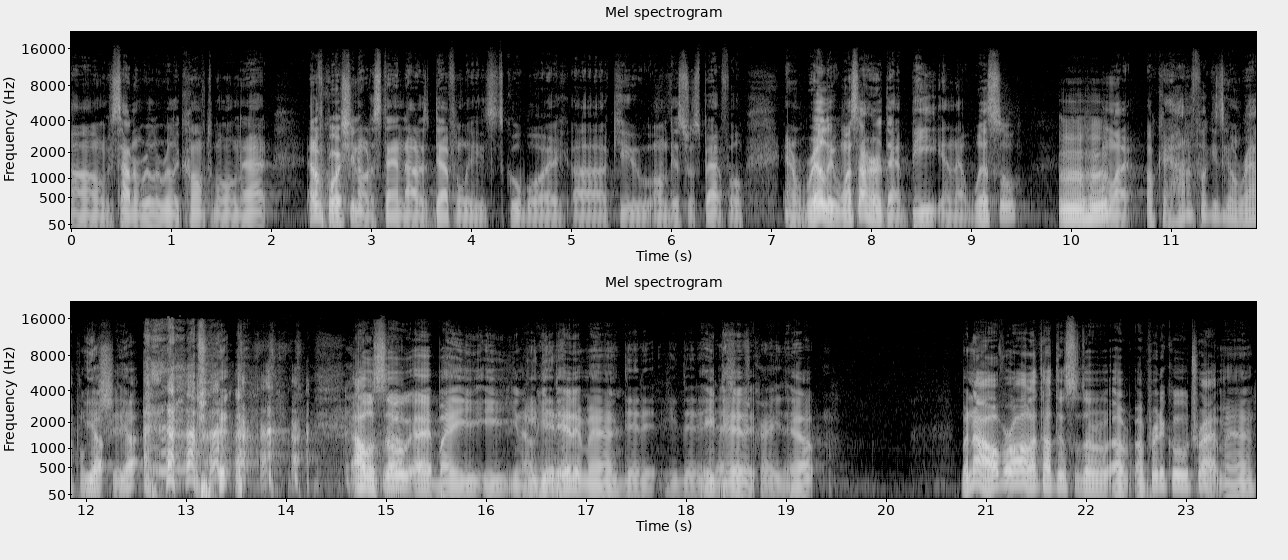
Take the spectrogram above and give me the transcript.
Um, he sounded really, really comfortable on that. And of course, you know the standout is definitely Schoolboy uh, Q on "Disrespectful." And really, once I heard that beat and that whistle, I'm like, okay, how the fuck is he gonna rap on Yep, this shit? yep. I was so, eh, but he, he, you know, he, did, it, man. He did it. He did it. He That did it. Crazy. Yep. But no, overall, I thought this was a, a, a pretty cool track, man.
